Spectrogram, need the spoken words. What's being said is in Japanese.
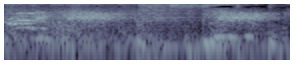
Thank you.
